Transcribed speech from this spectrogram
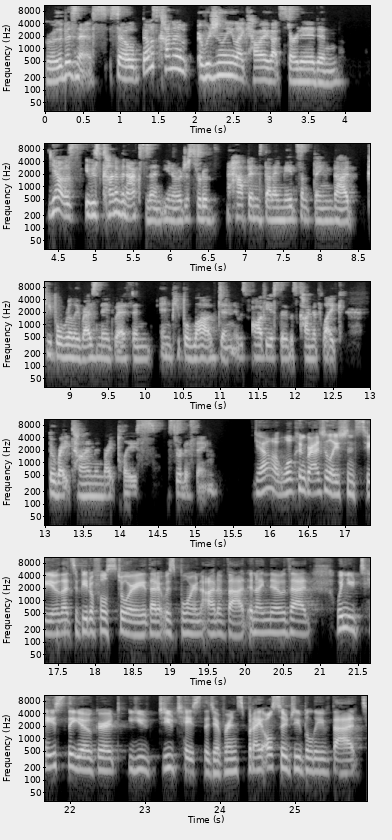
grow the business. So that was kind of originally like how I got started and yeah, it was it was kind of an accident, you know, just sort of happened that I made something that people really resonated with and and people loved and it was obvious that it was kind of like the right time and right place sort of thing. Yeah, well, congratulations to you. That's a beautiful story that it was born out of that. And I know that when you taste the yogurt, you do taste the difference. But I also do believe that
